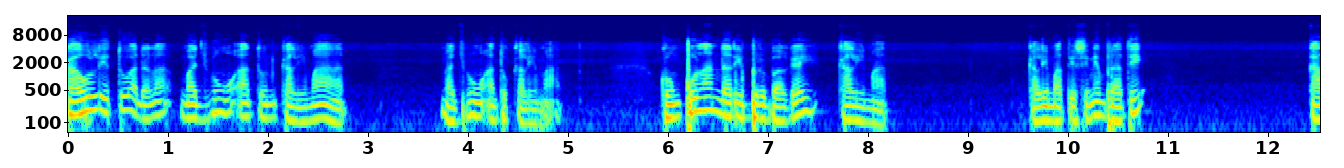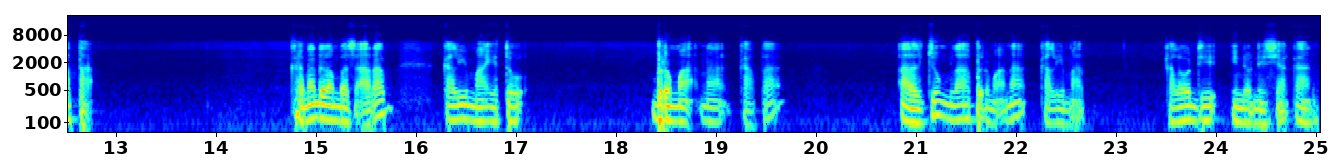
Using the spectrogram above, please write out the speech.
Kaul itu adalah majmu'atun kalimat. Majmu'atu kalimat kumpulan dari berbagai kalimat. Kalimat di sini berarti kata. Karena dalam bahasa Arab kalimat itu bermakna kata, al jumlah bermakna kalimat. Kalau di Indonesia kan.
